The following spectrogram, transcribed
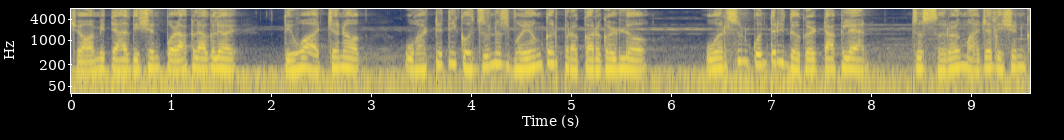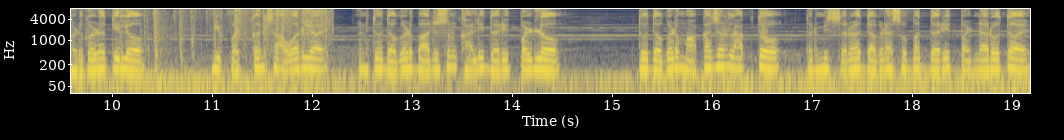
जेव्हा मी त्या दिशेन पळाक लागलोय तेव्हा अचानक वाटेत एक अजूनच भयंकर प्रकार घडलं. वरसून कोणतरी दगड टाकल्यान जो सरळ माझ्या दिशेने घडघडत इलं. मी पटकन सावरलोय आणि तो दगड बाजूसून खाली दरीत पडलो. तो दगड माका जर लागतो तर मी सरळ दगडासोबत दरीत पडणार होतोय.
